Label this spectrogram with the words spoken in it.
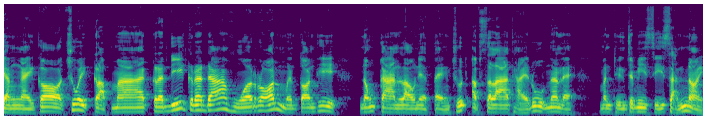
ยังไงก็ช่วยกลับมากระดีกระดาหัวร้อนเหมือนตอนที่น้องการเราเนี่ยแต่งชุดอับสราถ่ายรูปนั่นแหละ มันถึงจะมีสีสันหน่อย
